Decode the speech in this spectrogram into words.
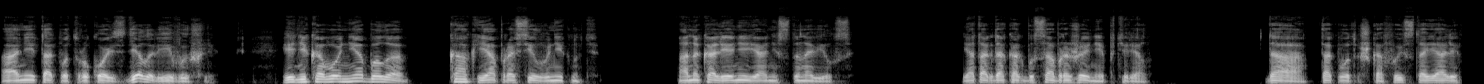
а они так вот рукой сделали и вышли. И никого не было, как я просил вникнуть. А на колени я не становился. Я тогда как бы соображение потерял. Да, так вот шкафы стояли,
